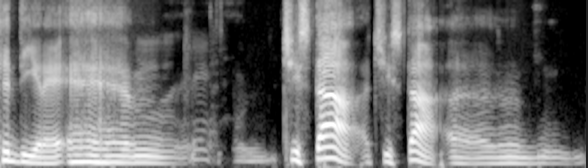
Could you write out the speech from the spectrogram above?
che dire, ehm, ci sta ci sta, uhm,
